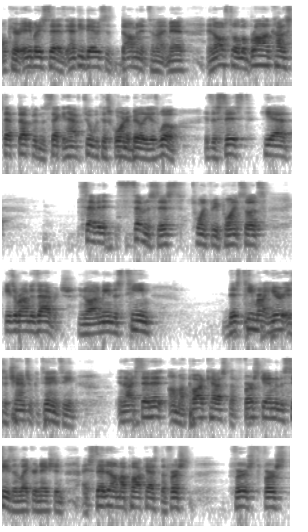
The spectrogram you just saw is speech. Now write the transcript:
I don't care anybody says. Anthony Davis is dominant tonight, man. And also, LeBron kind of stepped up in the second half, too, with his scoring ability as well. His assist, he had seven seven assists, 23 points. So it's he's around his average. You know what I mean? This team, this team right here is a championship contending team. And I said it on my podcast the first game of the season, Laker Nation. I said it on my podcast the first, first, first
